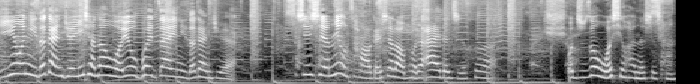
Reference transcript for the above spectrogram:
因为你的感觉影响到我，又不会在意你的感觉。谢谢谬草，感谢老婆的爱的纸鹤，我只做我喜欢的事情。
